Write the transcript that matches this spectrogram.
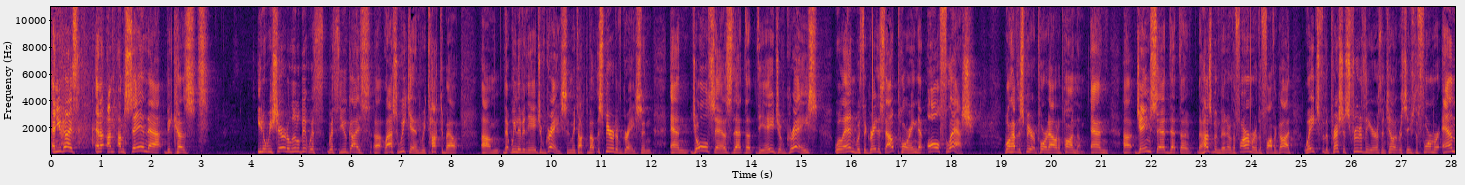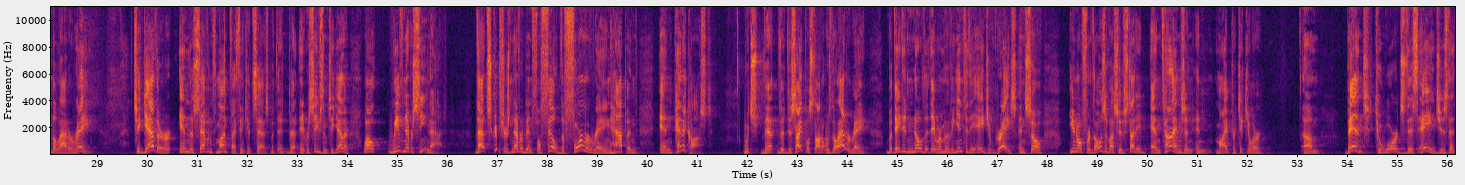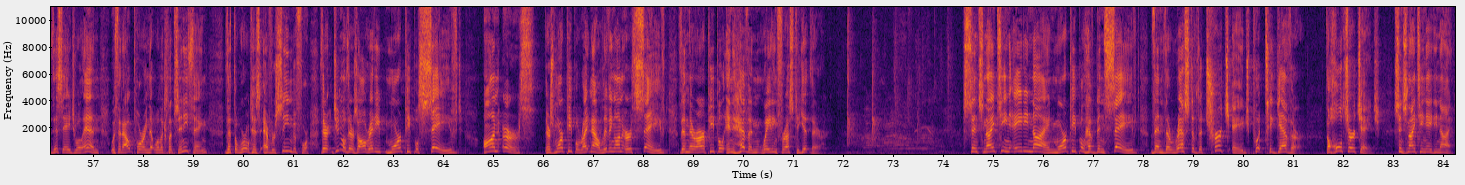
And you guys, and I'm, I'm saying that because, you know, we shared a little bit with, with you guys uh, last weekend. We talked about um, that we live in the age of grace, and we talked about the spirit of grace. And, and Joel says that the, the age of grace will end with the greatest outpouring that all flesh will have the spirit poured out upon them. And uh, James said that the, the husbandman or the farmer, the Father God, waits for the precious fruit of the earth until it receives the former and the latter rain together in the seventh month, I think it says, but, but it receives them together. Well, we've never seen that. That scripture's never been fulfilled. The former rain happened in Pentecost, which the, the disciples thought it was the latter rain, but they didn't know that they were moving into the age of grace. And so, you know, for those of us who've studied end times, and in my particular um, bent towards this age is that this age will end with an outpouring that will eclipse anything that the world has ever seen before. There, do you know there's already more people saved on earth? There's more people right now living on earth saved than there are people in heaven waiting for us to get there. Since 1989, more people have been saved than the rest of the church age put together. The whole church age since 1989.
